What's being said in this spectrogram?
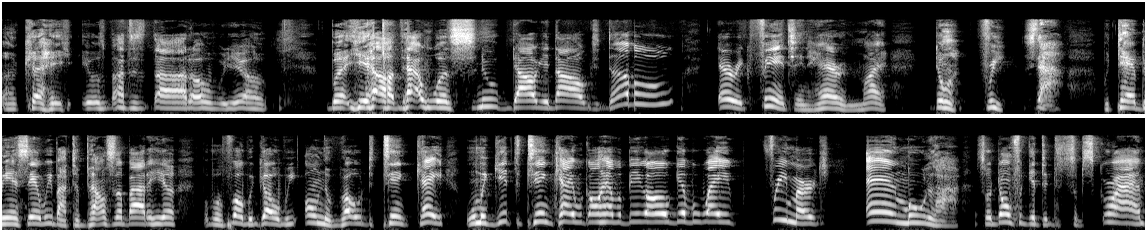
Okay, it was about to start over, yo. But yeah, that was Snoop Doggy Dogg's double, Eric Finch and Harry Mack doing freestyle. With that being said, we about to bounce up out of here. But before we go, we on the road to 10K. When we get to 10K, we're gonna have a big old giveaway, free merch, and moolah. So don't forget to subscribe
